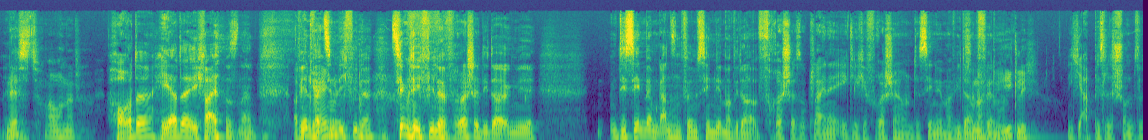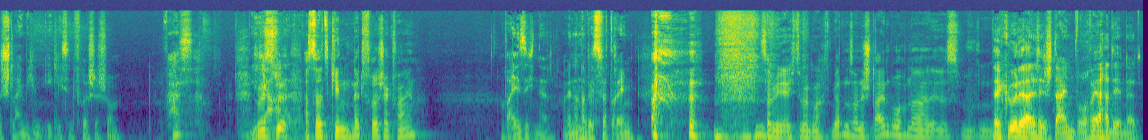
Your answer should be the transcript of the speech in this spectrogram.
Nee. Nest? Auch nicht. Horde, Herde, ich weiß es nicht. Auf jeden Gang. Fall ziemlich viele, ziemlich viele Frösche, die da irgendwie. Die sehen wir im ganzen Film, sehen wir immer wieder Frösche, so kleine, eklige Frösche und das sehen wir immer wieder sind im Film. Sind eklig? Ja, ein bisschen schon, ein bisschen schleimig und eklig sind Frösche schon. Was? Du ja. bist, hast du als Kind nicht Frösche gefangen? Weiß ich nicht. Wenn, dann habe ich es verdrängt. das haben wir echt immer gemacht. Wir hatten so einen Steinbruch. Na, ist, Der gute alte Steinbruch, wer hat den nicht?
